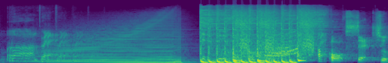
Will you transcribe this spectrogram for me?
bomb threat. All sexual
